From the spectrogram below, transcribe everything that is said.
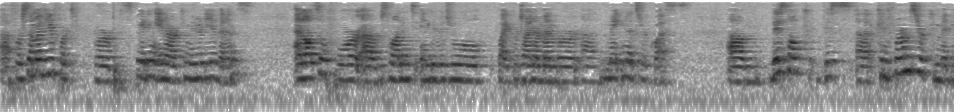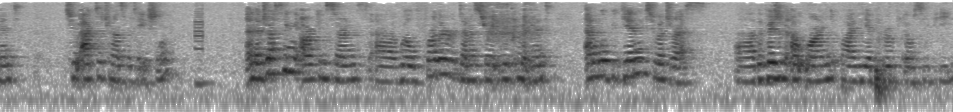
uh, for some of you for, for participating in our community events, and also for uh, responding to individual Bike Regina member uh, maintenance requests. Um, this all, this uh, confirms your commitment to active transportation, and addressing our concerns uh, will further demonstrate your commitment and will begin to address uh, the vision outlined by the approved OCP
